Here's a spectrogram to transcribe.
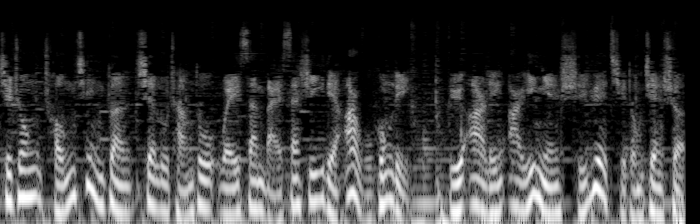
其中重庆段线路长度为三百三十一点二五公里于二零二一年十月启动建设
